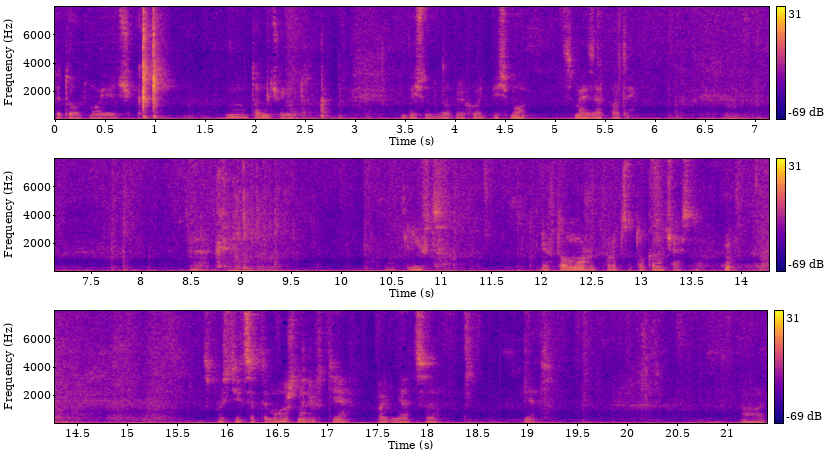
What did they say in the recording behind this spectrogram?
Это вот мой ящик. Ну, там ничего нет. Обычно туда приходит письмо с моей зарплатой. Так. Лифт. Лифтом может пороться только начальство. Спуститься ты можешь на лифте, подняться нет. Вот.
